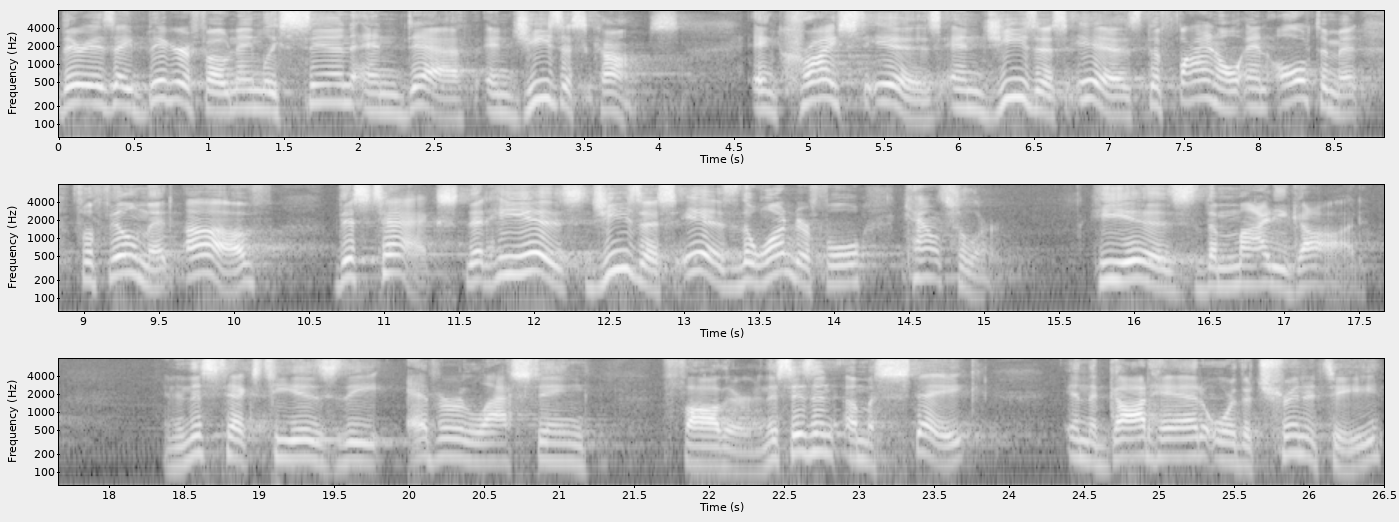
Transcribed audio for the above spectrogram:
there is a bigger foe, namely sin and death, and Jesus comes. And Christ is, and Jesus is the final and ultimate fulfillment of this text that He is, Jesus is the wonderful counselor. He is the mighty God. And in this text, He is the everlasting Father. And this isn't a mistake in the Godhead or the Trinity,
